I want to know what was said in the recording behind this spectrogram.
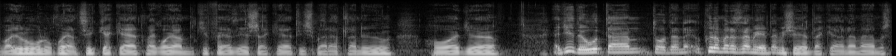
vagy rólunk olyan cikkeket, meg olyan kifejezéseket ismeretlenül, hogy egy idő után, tudod, de különben ez nem, ér, nem is érdekelne, mert most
